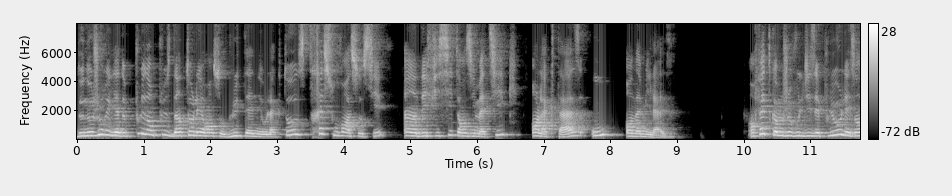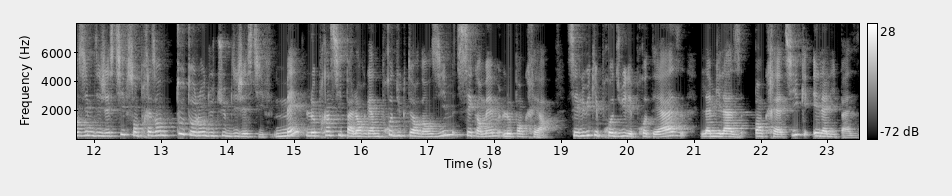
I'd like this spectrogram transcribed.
De nos jours, il y a de plus en plus d'intolérance au gluten et au lactose, très souvent associée à un déficit enzymatique en lactase ou en amylase. En fait, comme je vous le disais plus haut, les enzymes digestives sont présentes tout au long du tube digestif, mais le principal organe producteur d'enzymes, c'est quand même le pancréas. C'est lui qui produit les protéases, l'amylase pancréatique et la lipase.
